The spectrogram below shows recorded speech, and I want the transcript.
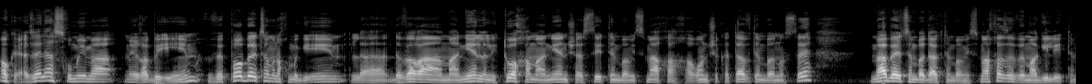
אוקיי, okay, אז אלה הסכומים המרביים, ופה בעצם אנחנו מגיעים לדבר המעניין, לניתוח המעניין שעשיתם במסמך האחרון שכתבתם בנושא. מה בעצם בדקתם במסמך הזה ומה גיליתם?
